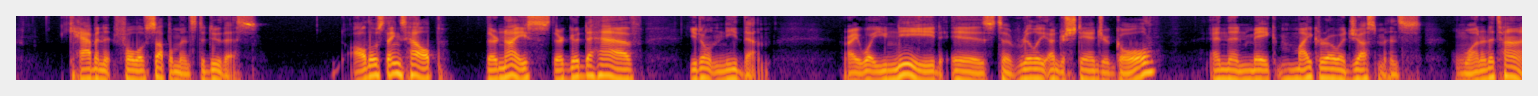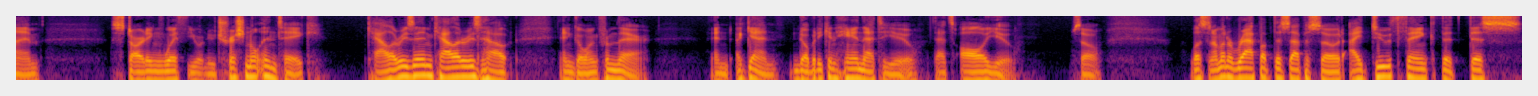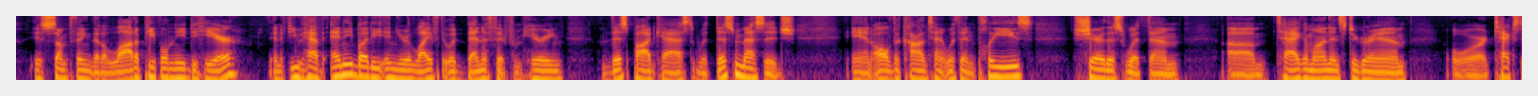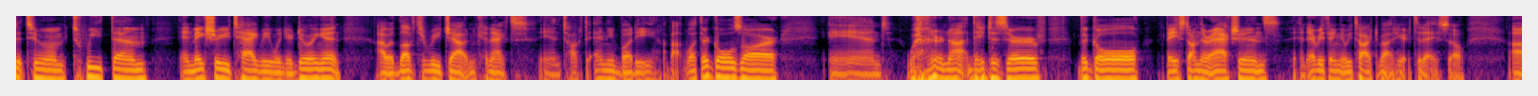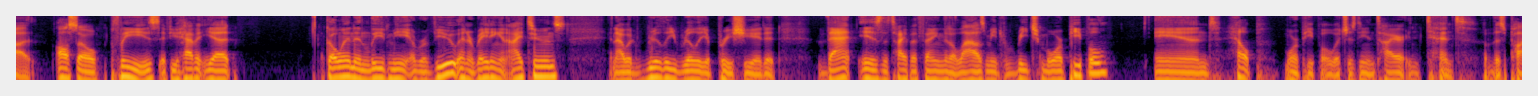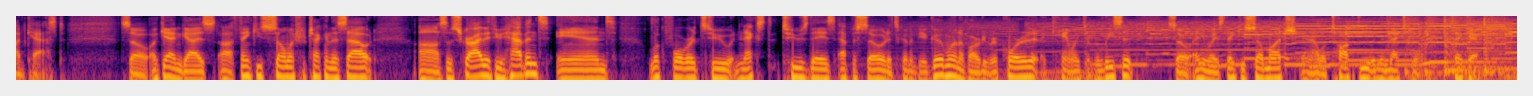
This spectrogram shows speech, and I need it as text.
cabinet full of supplements to do this. All those things help. They're nice, they're good to have. You don't need them. Right? What you need is to really understand your goal and then make micro adjustments one at a time, starting with your nutritional intake, calories in, calories out, and going from there. And again, nobody can hand that to you. That's all you. So, listen, I'm going to wrap up this episode. I do think that this is something that a lot of people need to hear. And if you have anybody in your life that would benefit from hearing this podcast with this message and all the content within, please share this with them. Um, tag them on Instagram or text it to them, tweet them, and make sure you tag me when you're doing it. I would love to reach out and connect and talk to anybody about what their goals are and whether or not they deserve the goal based on their actions and everything that we talked about here today. So, uh, also, please, if you haven't yet, go in and leave me a review and a rating in iTunes, and I would really, really appreciate it. That is the type of thing that allows me to reach more people and help more people, which is the entire intent of this podcast. So, again, guys, uh, thank you so much for checking this out. Uh, subscribe if you haven't, and look forward to next Tuesday's episode. It's going to be a good one. I've already recorded it. I can't wait to release it. So, anyways, thank you so much, and I will talk to you in the next one. Take care.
